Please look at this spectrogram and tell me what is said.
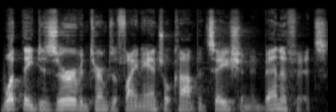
what they deserve in terms of financial compensation and benefits.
